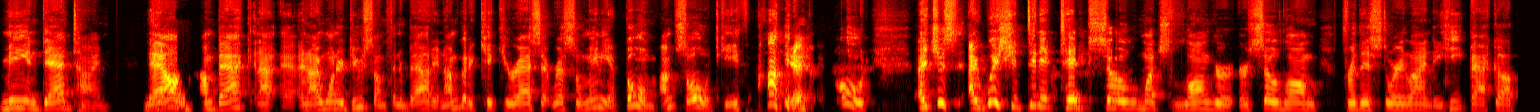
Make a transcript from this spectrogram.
me and dad time. Now I'm back and I and I want to do something about it. And I'm going to kick your ass at WrestleMania. Boom! I'm sold, Keith. I am Yeah. sold. I just I wish it didn't take so much longer or so long for this storyline to heat back up.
